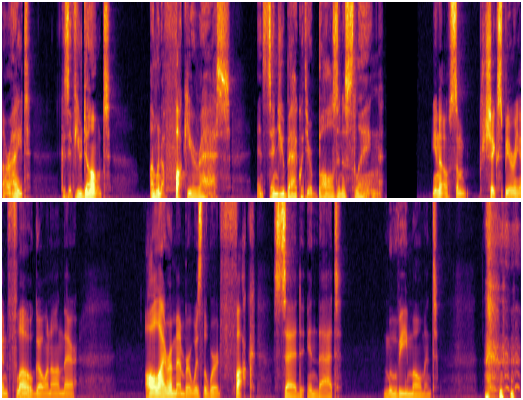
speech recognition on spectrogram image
all right? Because if you don't, I'm gonna fuck your ass and send you back with your balls in a sling." You know, some Shakespearean flow going on there. All I remember was the word fuck said in that movie moment.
